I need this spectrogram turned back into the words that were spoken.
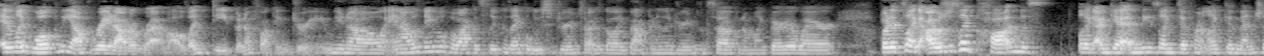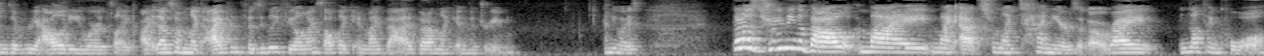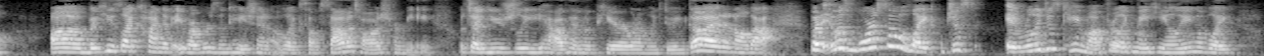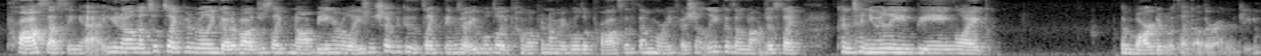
it like woke me up right out of REM. I was like deep in a fucking dream, you know, and I wasn't able to go back to sleep because I like lucid dreams, so I was go like back into the dreams and stuff, and I'm like very aware. But it's like I was just like caught in this like I get in these like different like dimensions of reality where it's like I that's when I'm like I can physically feel myself like in my bed, but I'm like in the dream. Anyways, but I was dreaming about my my ex from like 10 years ago, right? Nothing cool. Um, but he's like kind of a representation of like self sabotage for me, which I usually have him appear when I'm like doing good and all that. But it was more so like just it really just came up for like my healing of like processing it, you know, and that's what's like been really good about just like not being in a relationship because it's like things are able to like come up and I'm able to process them more efficiently because I'm not just like continually being like bombarded with like other energy,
